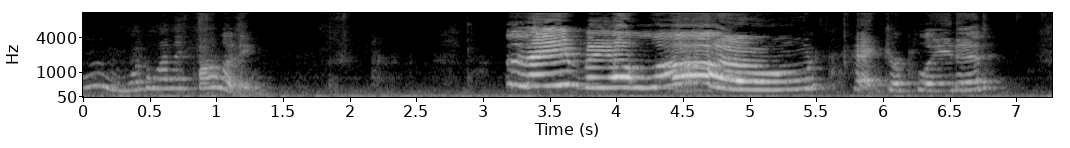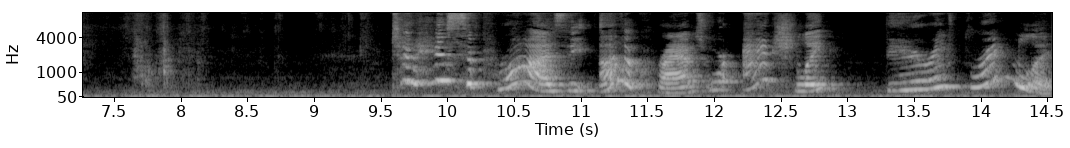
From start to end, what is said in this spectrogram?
Hmm, wonder why they followed him. Leave me alone, Hector pleaded. To his surprise, the other crabs were actually very friendly.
